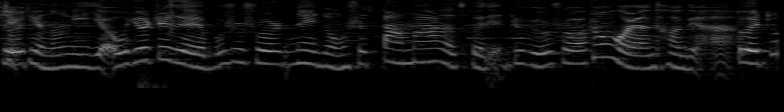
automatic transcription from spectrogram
其实挺能理解。我觉得这个也不是说那种是大妈的特点，就比如说中国人特点，对中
